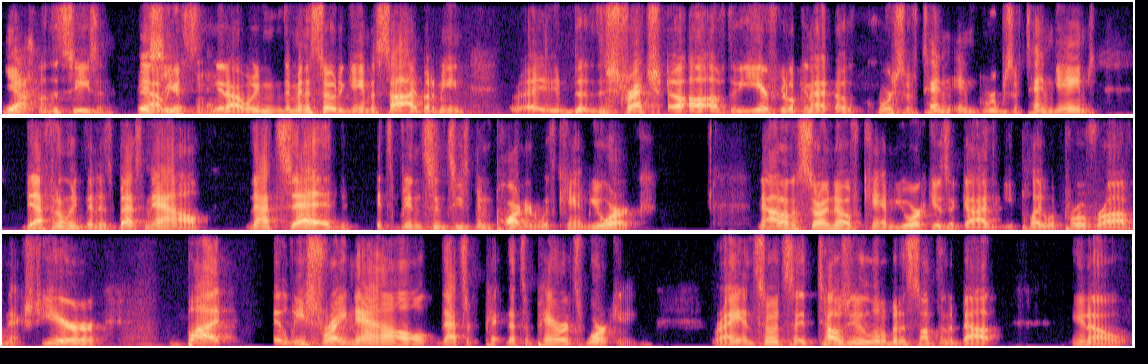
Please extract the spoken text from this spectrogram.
Yeah. of the season. This yeah, year. you know, I mean, the Minnesota game aside, but I mean, the, the stretch uh, of the year, if you're looking at a course of ten in groups of ten games, definitely been his best. Now that said, it's been since he's been partnered with Cam York. Now, I don't necessarily know if Cam York is a guy that you play with Provorov next year, but at least right now, that's a that's a pair that's working. right? And so it's it tells you a little bit of something about, you know,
